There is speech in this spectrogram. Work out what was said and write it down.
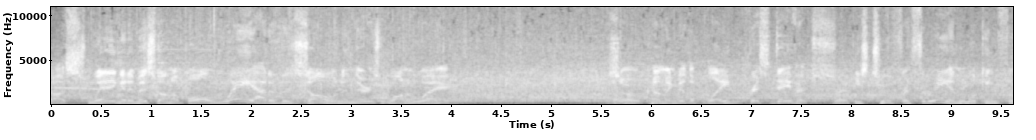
A swing and a miss on a ball way out of the zone, and there's one away. So uh-huh. coming to the plate, hmm. Khris Davis. He's two for three and looking for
